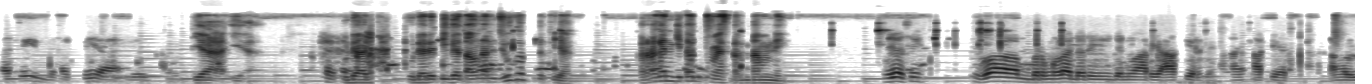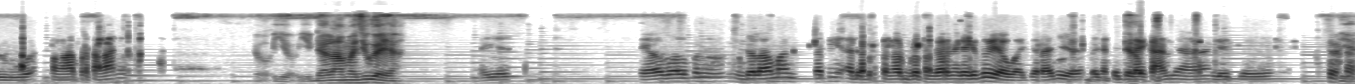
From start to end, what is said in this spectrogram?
pasti bakal setia gitu. ya, iya. Udah udah ada tiga tahunan juga berarti ya. Karena kan kita udah semester 6 nih. Iya sih. Gua bermula dari Januari akhir sih, a- akhir tanggal 2, tengah pertengahan. Yo, yo, udah lama juga ya. Iya. Ya walaupun udah lama tapi ada bertengkar-bertengkarnya kayak gitu ya wajar aja ya. Banyak kejelekannya gitu. Iya.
